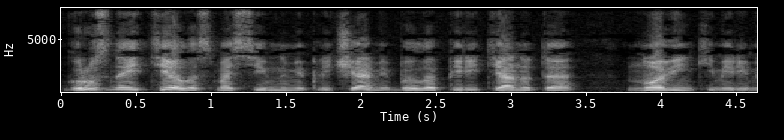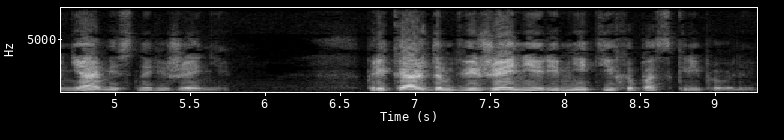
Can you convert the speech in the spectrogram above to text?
Грузное тело с массивными плечами было перетянуто новенькими ремнями снаряжения. При каждом движении ремни тихо поскрипывали.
